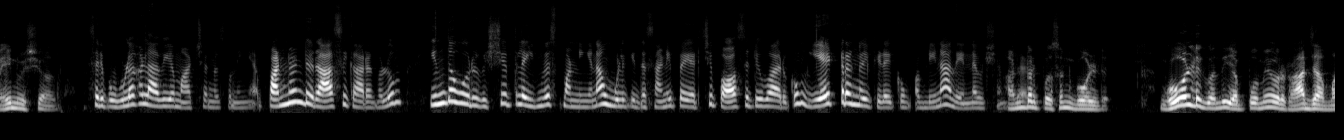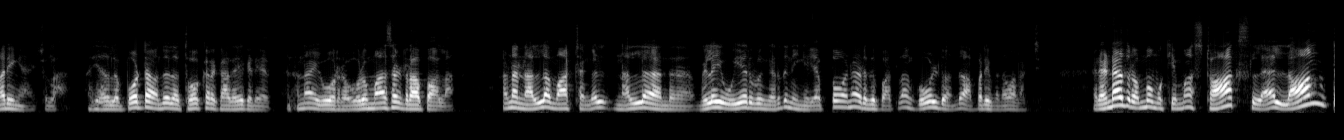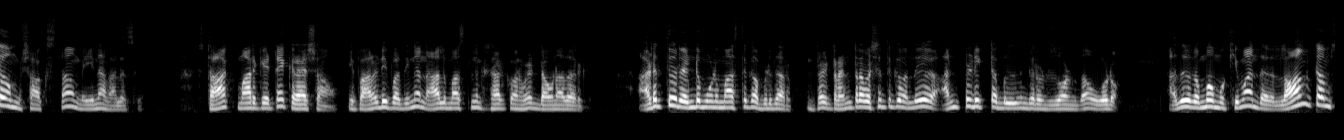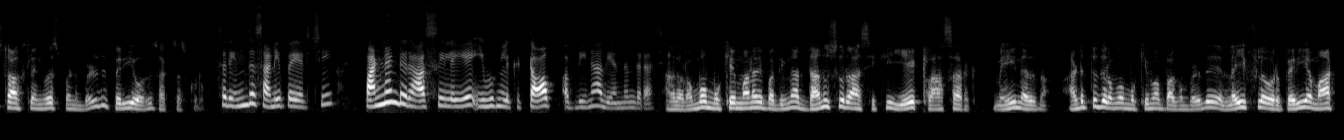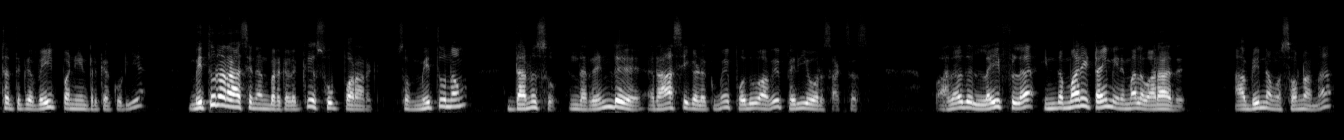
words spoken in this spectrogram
மெயின் விஷயம் அதுதான் சரி இப்போ உலகளாவிய மாற்றங்கள் சொன்னீங்க. பன்னெண்டு ராசிக்காரங்களும் இந்த ஒரு விஷயத்துல இன்வெஸ்ட் பண்ணீங்கன்னா உங்களுக்கு இந்த சனிப்பெயர்ச்சி பாசிட்டிவா இருக்கும் ஏற்றங்கள் கிடைக்கும் அப்படின்னா அது என்ன விஷயம்? ஹண்ட்ரட் பர்சன்ட் கோல்டு கோல்டுக்கு வந்து எப்போவுமே ஒரு ராஜா மாதிரிங்க ஆக்சுவலாக அது அதில் போட்டால் வந்து அதில் தோக்கிற கதையே கிடையாது. என்னென்னா ஒரு ஒரு மாதம் ட்ராப் ஆகலாம். ஆனால் நல்ல மாற்றங்கள் நல்ல அந்த விலை உயர்வுங்கிறது நீங்கள் எப்போ வேணால் எடுத்து பார்த்துலாம் கோல்டு வந்து அபரிமிதமாக வளர்ச்சி ரெண்டாவது ரொம்ப முக்கியமாக ஸ்டாக்ஸில் லாங் டேர்ம் ஷாக்ஸ் தான் மெயினாக வேலை செய்யும். ஸ்டாக் மார்க்கெட்டே கிராஷ் ஆகும். இப்போ ஆல்ரெடி பார்த்தீங்கன்னா நாலு மாதத்துல ஸ்டாக் மார்க்கெட் டவுனாக தான் இருக்குது அடுத்து ரெண்டு மூணு மாதத்துக்கு அப்படி தான் இருக்கும் இன்ஃபேக்ட் ரெண்டரை வருஷத்துக்கு வந்து அன்பிரிடிக்டபிள்ங்கிற ஒரு ஜோன் தான் ஓடும். அது ரொம்ப முக்கியமாக அந்த லாங் டேர்ம் ஸ்டாக்ஸில் இன்வெஸ்ட் பண்ணும்பொழுது பெரிய ஒரு சக்ஸஸ் கொடுக்கும். சரி இந்த சனிப்பெயர்ச்சி பன்னெண்டு ராசியிலேயே இவங்களுக்கு டாப் அப்படின்னா அது எந்தெந்த ராசி? அதில் ரொம்ப முக்கியமானது பார்த்தீங்கன்னா தனுசு ராசிக்கு ஏ கிளாஸாக இருக்குது மெயின் அதுதான். அடுத்தது ரொம்ப முக்கியமாக பார்க்கும்பொழுது லைஃப்பில் ஒரு பெரிய மாற்றத்துக்கு வெயிட் பண்ணிட்டு இருக்கக்கூடிய மிதுன ராசி நண்பர்களுக்கு சூப்பராக இருக்குது ஸோ மிதுனம் தனுசு இந்த ரெண்டு ராசிகளுக்குமே பொதுவாகவே பெரிய ஒரு சக்ஸஸ் அதாவது லைஃப்பில் இந்த மாதிரி டைம் இனிமேல் வராது அப்படின்னு நம்ம சொன்னோன்னா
